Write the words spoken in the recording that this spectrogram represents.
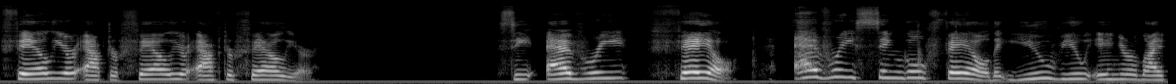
failure after failure after failure. See, every fail, every single fail that you view in your life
